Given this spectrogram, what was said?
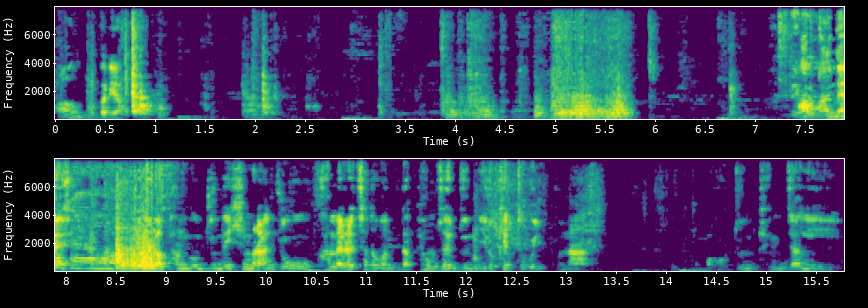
아우 눈가리야. 아, 안녕하세요. 내가 방금 눈에 힘을 안 주고 카메라를 쳐다봤는데 나 평소에 눈 이렇게 뜨고 있구나. 어, 눈 굉장히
